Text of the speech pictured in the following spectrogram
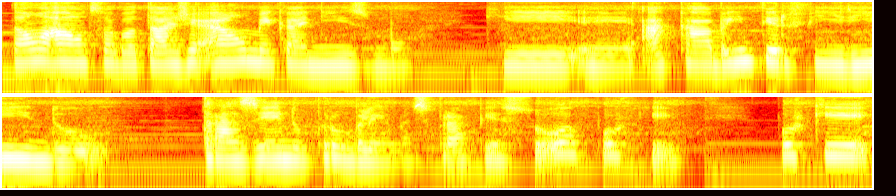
Então, a autossabotagem é um mecanismo que é, acaba interferindo, trazendo problemas para a pessoa. Por quê? Porque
